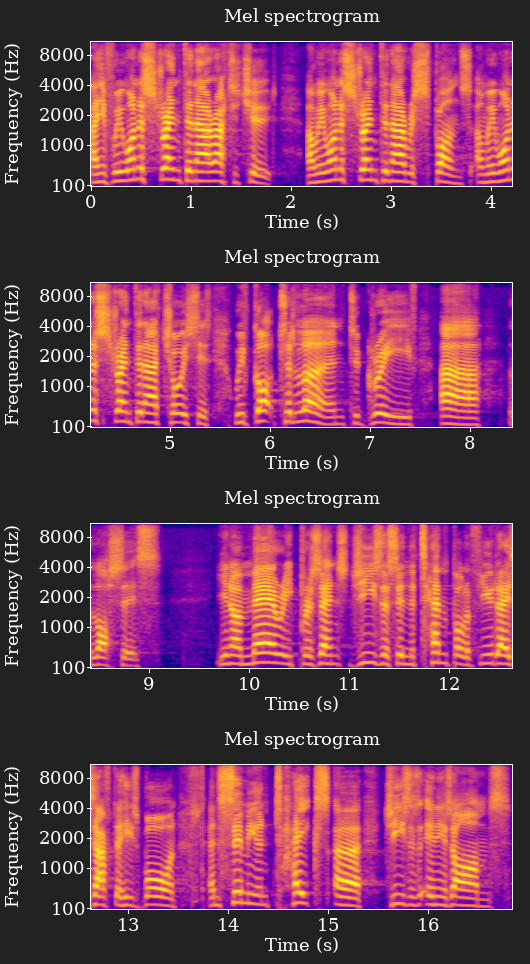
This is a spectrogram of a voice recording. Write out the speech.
And if we want to strengthen our attitude and we want to strengthen our response and we want to strengthen our choices, we've got to learn to grieve our losses. You know, Mary presents Jesus in the temple a few days after he's born, and Simeon takes uh, Jesus in his arms.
